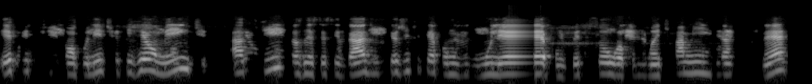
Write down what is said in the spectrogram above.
efetiva, uma política que realmente atinge as necessidades que a gente quer como mulher, como pessoa, como mãe de família, né?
